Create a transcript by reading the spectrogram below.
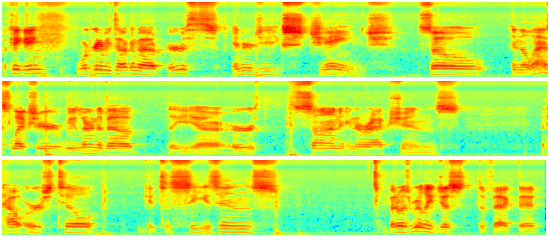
Okay, gang, we're going to be talking about Earth's energy exchange. So, in the last lecture, we learned about the uh, Earth Sun interactions, how Earth's tilt gets to seasons, but it was really just the fact that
